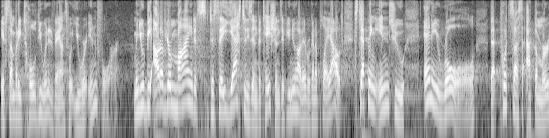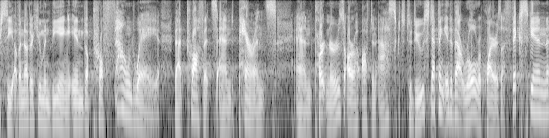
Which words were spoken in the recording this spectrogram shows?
if somebody told you in advance what you were in for. I mean, you would be out of your mind to say yes to these invitations if you knew how they were going to play out. Stepping into any role that puts us at the mercy of another human being in the profound way that prophets and parents and partners are often asked to do. Stepping into that role requires a thick skin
